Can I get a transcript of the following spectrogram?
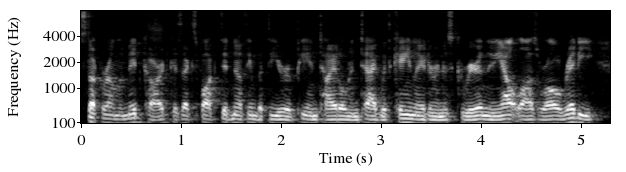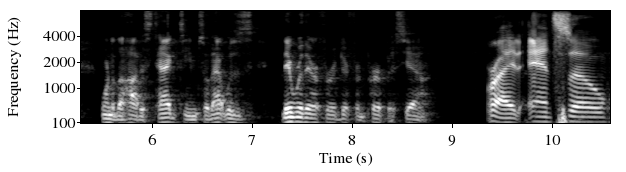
stuck around the mid card because X Pac did nothing but the European title and tag with Kane later in his career, and then the Outlaws were already one of the hottest tag teams. So that was they were there for a different purpose. Yeah, right. And so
